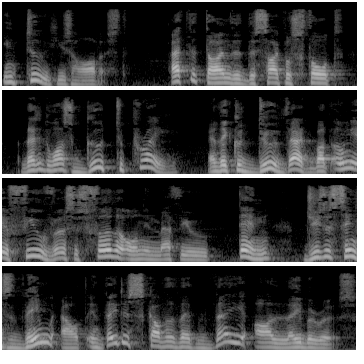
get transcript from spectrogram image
into his harvest. At the time the disciples thought that it was good to pray and they could do that, but only a few verses further on in Matthew 10, Jesus sends them out and they discover that they are laborers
